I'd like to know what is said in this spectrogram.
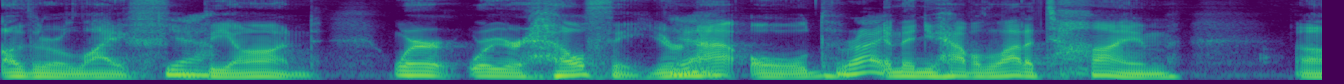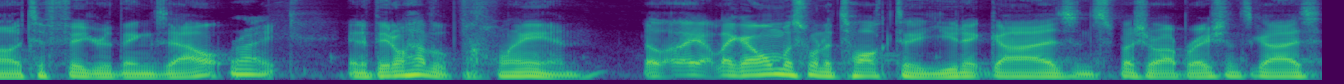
other life Yeah. beyond where where you're healthy, you're Yeah. not old, Right. and then you have a lot of time uh, to figure things out, Right. And if they don't have a plan, like, like I almost want to talk to unit guys and special operations guys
